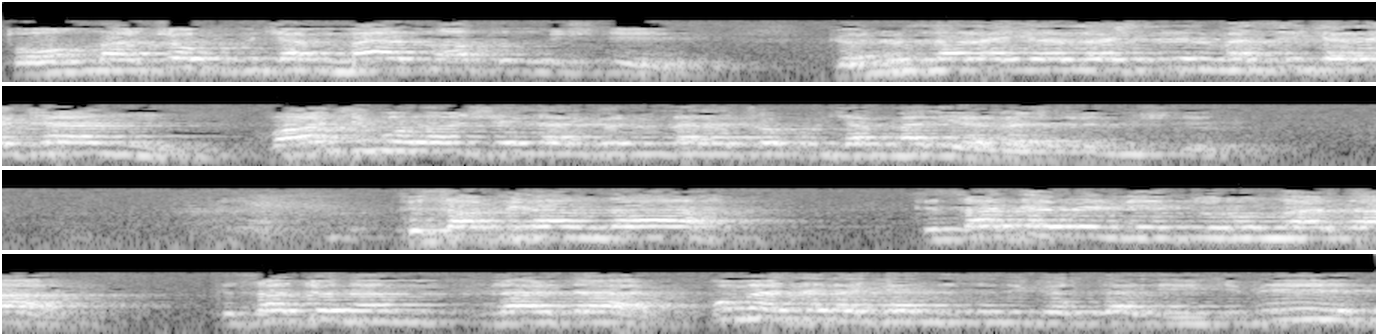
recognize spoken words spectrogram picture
Tohumlar çok mükemmel atılmıştı. Gönüllere yerleştirilmesi gereken, vacip olan şeyler gönüllere çok mükemmel yerleştirilmişti. Kısa planda, kısa devirli durumlarda, kısa dönemlerde bu mesele kendisini gösterdiği gibi,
